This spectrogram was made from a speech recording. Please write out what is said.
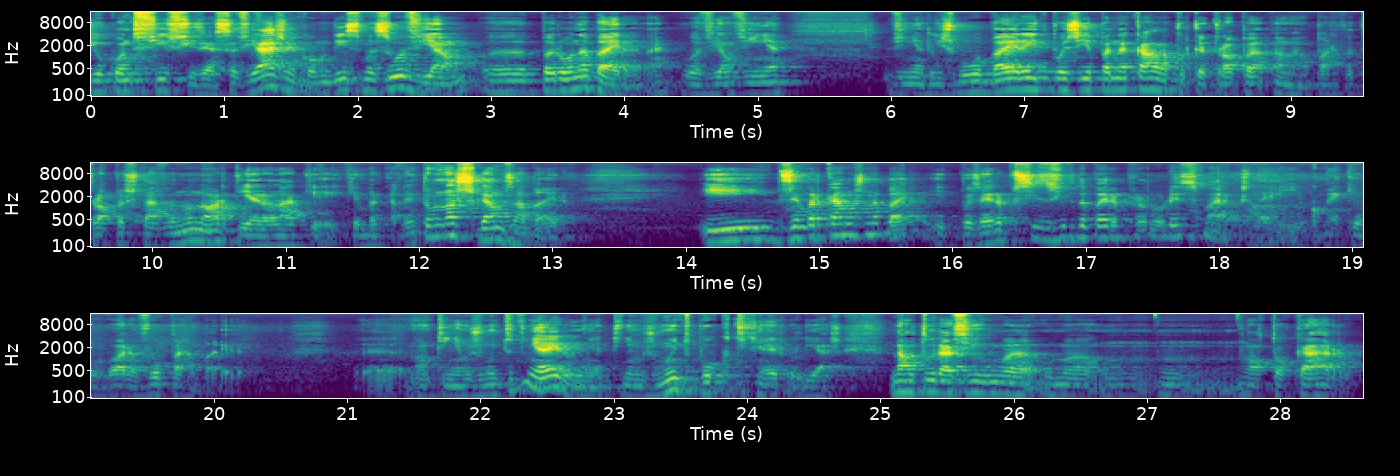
eu quando fiz, fiz essa viagem, como disse, mas o avião uh, parou na Beira. Né? O avião vinha, vinha de Lisboa Beira e depois ia para Nacala, porque a tropa, a maior parte da tropa estava no norte e era lá que, que embarcava. Então nós chegámos à Beira e desembarcámos na Beira. E depois era preciso ir da Beira para Lourenço Marques. Né? E como é que eu agora vou para a Beira? Uh, não tínhamos muito dinheiro, tínhamos muito pouco dinheiro, aliás. Na altura havia uma, uma um, um, autocarro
